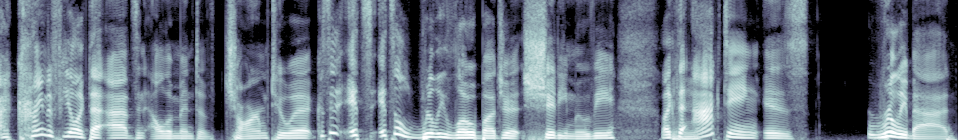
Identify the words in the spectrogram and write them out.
I kind of feel like that adds an element of charm to it because it, it's it's a really low budget, shitty movie. Like Mhm. the acting is really bad.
